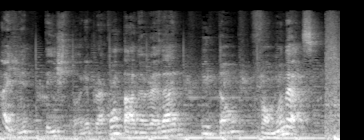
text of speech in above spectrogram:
a gente tem história para contar, não é verdade? Então vamos nessa!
